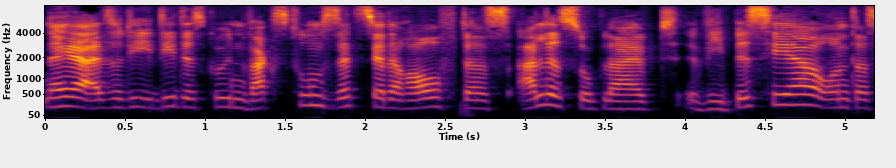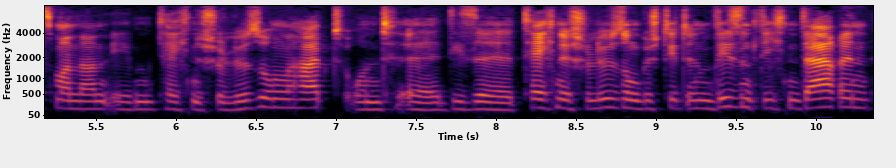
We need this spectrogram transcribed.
Naja, also die Idee des grünen Wachstums setzt ja darauf, dass alles so bleibt wie bisher und dass man dann eben technische Lösungen hat. Und äh, diese technische Lösung besteht im Wesentlichen darin,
